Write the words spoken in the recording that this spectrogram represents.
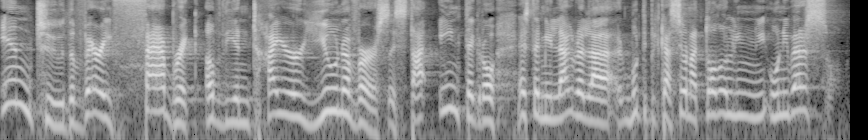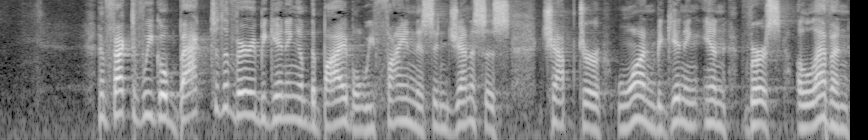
into the very fabric of the entire universe. Está íntegro este milagro de la multiplicación a todo el universo. In fact, if we go back to the very beginning of the Bible, we find this in Genesis chapter 1, beginning in verse 11.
